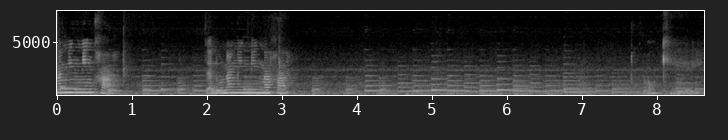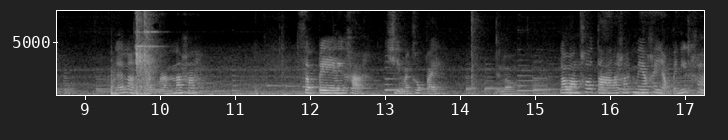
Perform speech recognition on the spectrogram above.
นั่งนิ่งๆค่ะ จะดูนั่งนิ่งๆนะคะ โอเค และหลังจากนั้นนะคะ สเปรย์เลยค่ะ ฉีดมันเข้าไป เดี๋ยวลองระวังเข้าตานะคะ แมวขยับไปนิดค่ะ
